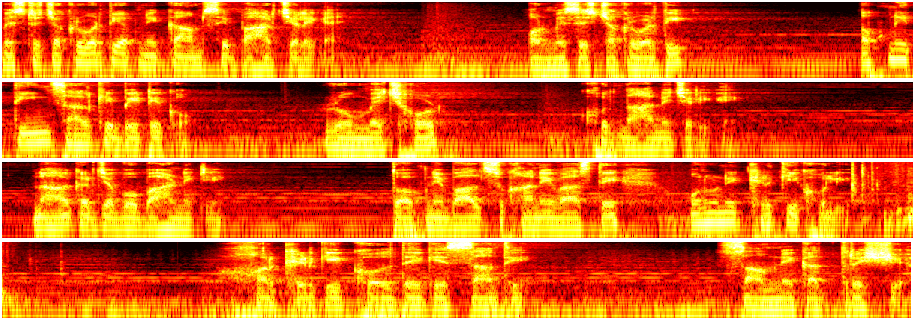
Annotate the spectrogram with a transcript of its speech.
मिस्टर चक्रवर्ती अपने काम से बाहर चले गए और मिसेस चक्रवर्ती अपने तीन साल के बेटे को रूम में छोड़ खुद नहाने चली गई। नहाकर जब वो बाहर निकली तो अपने बाल सुखाने वास्ते उन्होंने खिड़की खोली और खिड़की खोलते के साथ ही सामने का दृश्य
